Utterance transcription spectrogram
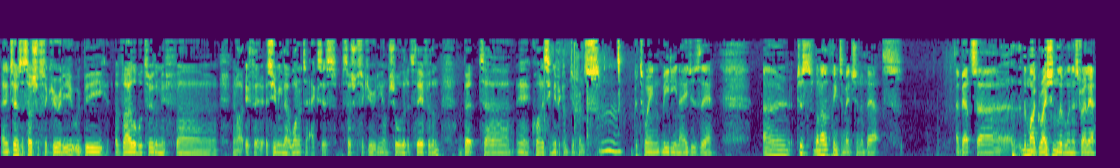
And in terms of social security, it would be available to them if, uh, you know, if they're assuming they wanted to access social security. I'm sure that it's there for them, but uh, yeah, quite a significant difference mm. between median ages there. Uh, just one other thing to mention about about uh, the migration level in Australia.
